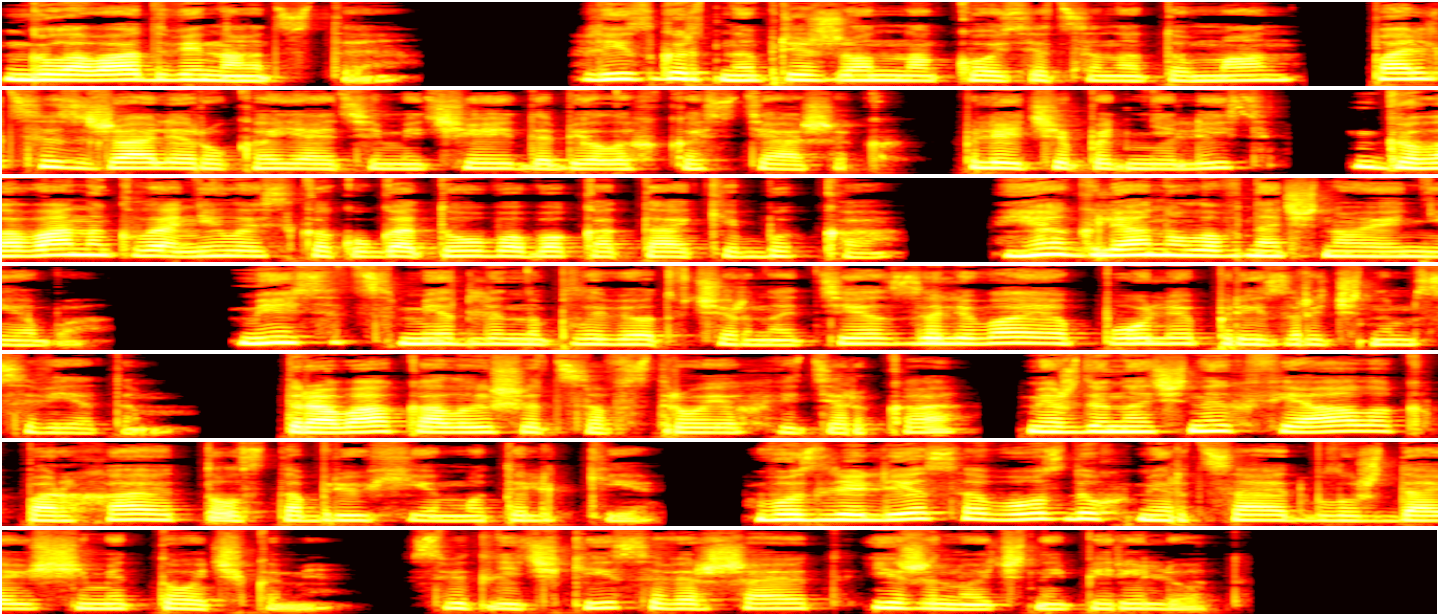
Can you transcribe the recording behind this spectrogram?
Глава двенадцатая. Лисгард напряженно косится на туман, пальцы сжали рукояти мечей до белых костяшек, плечи поднялись, голова наклонилась, как у готового к атаке быка. Я глянула в ночное небо. Месяц медленно плывет в черноте, заливая поле призрачным светом. Трава колышется в строях ветерка, между ночных фиалок порхают толстобрюхие мотыльки. Возле леса воздух мерцает блуждающими точками. Светлячки совершают еженочный перелет.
